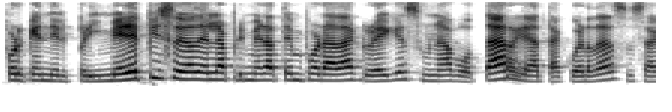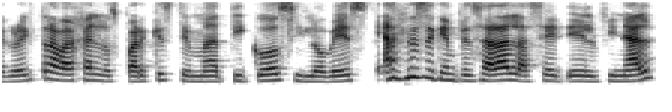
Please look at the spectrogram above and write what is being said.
porque en el primer episodio de la primera temporada Greg es una botarga, ¿te acuerdas? O sea, Greg trabaja en los parques temáticos y lo ves antes de que empezara la serie, el final,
